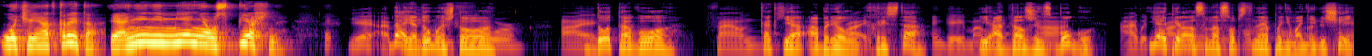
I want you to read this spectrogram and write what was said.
очень открыто. И они не менее успешны. Да, я думаю, что до того, как я обрел Христа и отдал жизнь Богу, я опирался на собственное понимание вещей.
